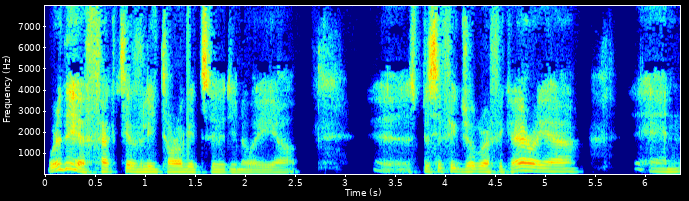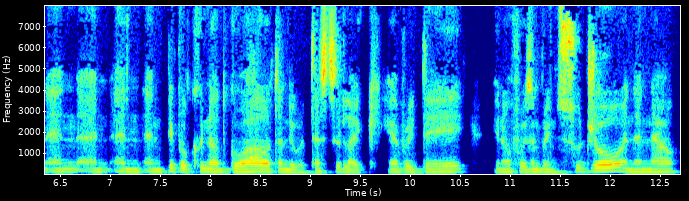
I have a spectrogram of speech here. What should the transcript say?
where they effectively targeted, you know, a, uh, a specific geographic area, and and and and and people could not go out, and they were tested like every day. You know, for example, in Suzhou, and then now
